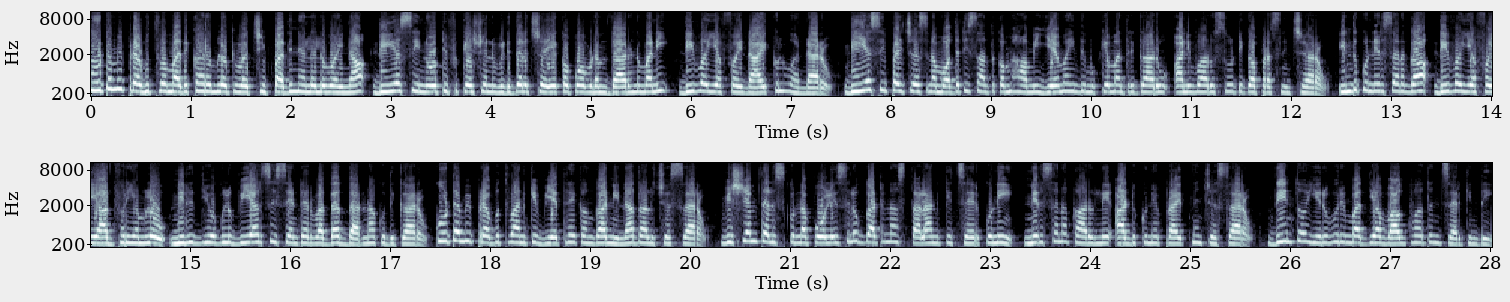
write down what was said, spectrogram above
కూటమి ప్రభుత్వం అధికారంలోకి వచ్చి పది నెలలు అయినా డీఎస్సీ నోటిఫికేషన్ విడుదల చేయకపోవడం దారుణమని డీవైఎఫ్ఐ నాయకులు అన్నారు. డీఎస్సీపై చేసిన మొదటి సంతకం హామీ ఏమైంది ముఖ్యమంత్రి గారు అని వారు సూటిగా ప్రశ్నించారు. ఇందుకు నిరసనగా డీవైఎఫ్ఐ ఆధ్వర్యంలో నిరుద్యోగులు వీఆర్సీ సెంటర్ వద్ద ధర్నాకు దిగారు. కూటమి ప్రభుత్వానికి వ్యతిరేకంగా నినాదాలు చేశారు. విషయం తెలుసుకున్న పోలీసులు ఘటనా స్థలానికి చేరుకుని నిరసనకారుల్ని అడ్డుకునే ప్రయత్నం చేశారు. దీంతో ఇరువురి మధ్య వాగ్వాదం జరిగింది.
